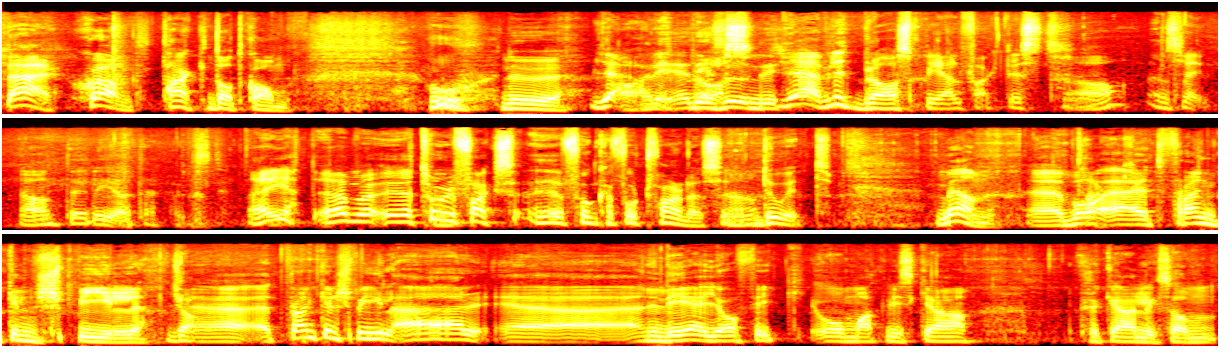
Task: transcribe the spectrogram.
Där! Skönt! Tack.com. Uh, nu... Ja, Jävligt, det, det bra, så, det, jävligt bra spel faktiskt. ja, En slave. jag har inte reat det faktiskt. Nej, jag, jag tror det faktiskt eh, funkar fortfarande, så do it. Men eh, vad är ett Frankenspiel? Ja. Eh, ett Frankenspiel är eh, en idé jag fick om att vi ska försöka liksom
